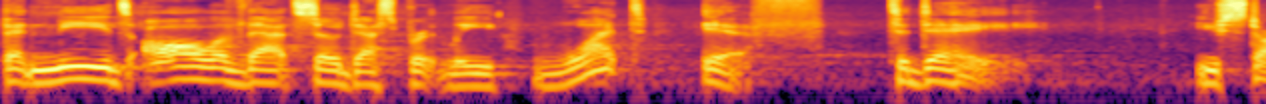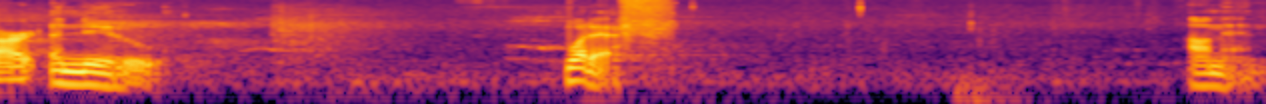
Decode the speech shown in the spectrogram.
that needs all of that so desperately. What if today you start anew? What if? Amen.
